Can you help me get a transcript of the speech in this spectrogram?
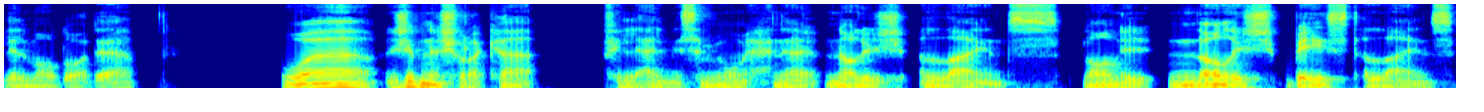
للموضوع ده. وجبنا شركاء في العلم يسموهم إحنا knowledge alliance knowledge based alliance.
